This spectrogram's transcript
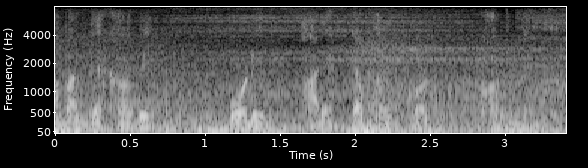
আবার দেখা হবে পরের আর একটা ভয়ঙ্কর ঘটনা নিয়ে।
